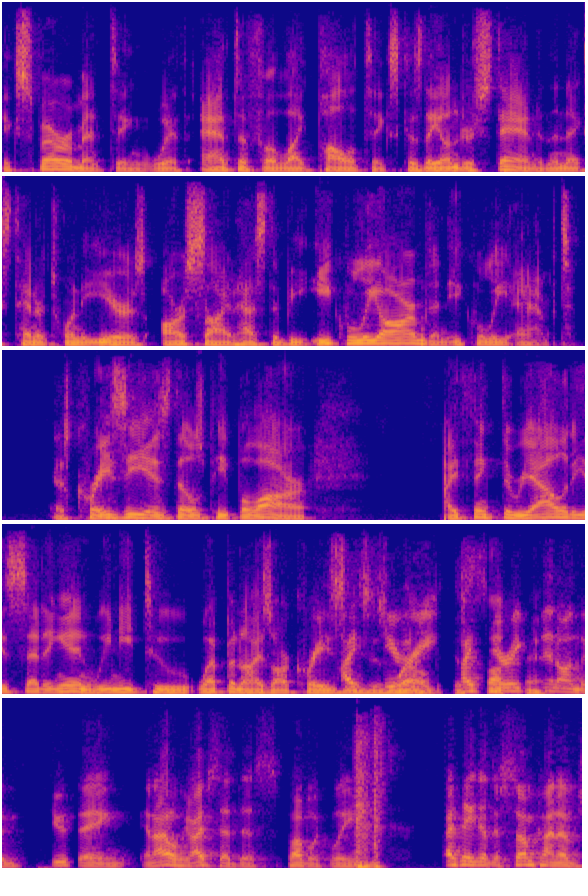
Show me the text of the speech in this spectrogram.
experimenting with Antifa like politics because they understand in the next 10 or 20 years, our side has to be equally armed and equally amped. As crazy as those people are, I think the reality is setting in. We need to weaponize our crazies I as theory, well. I theory in on the Q thing, and I don't think I've said this publicly. I think that there's some kind of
